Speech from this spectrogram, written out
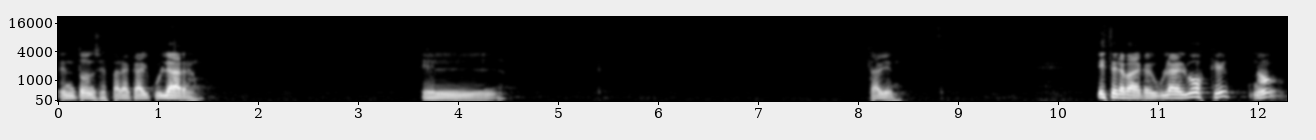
Entonces, para calcular el... Está bien. Este era para calcular el bosque, ¿no?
